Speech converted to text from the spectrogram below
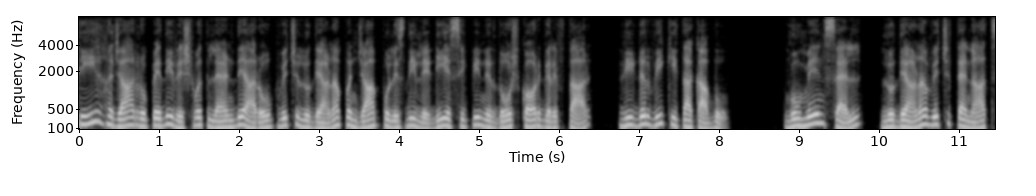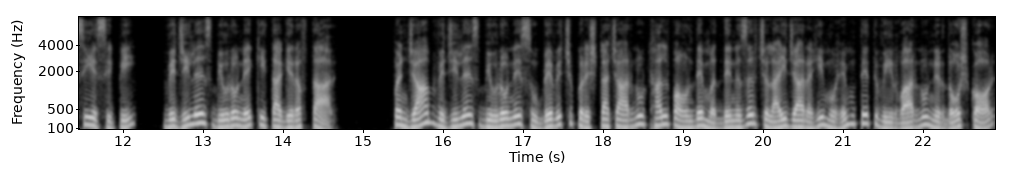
ਤੀਹ ਹਜ਼ਾਰ ਰੁਪਏ ਦੀ ਰਿਸ਼ਵਤ ਲੈਣ ਦੇ ਆਰੋਪ ਵਿੱਚ ਲੁਧਿਆਣਾ ਪੰਜਾਬ ਪੁਲਿਸ ਦੀ ਲੇਡੀ ਐਸਸੀਪੀ ਨਿਰਦੋਸ਼ ਕੌਰ ਗ੍ਰਿਫਤਾਰ, ਰੀਡਰ ਵੀ ਕੀਤਾ ਕਾਬੂ। ਵੂਮੇਨ ਸੈੱਲ, ਲੁਧਿਆਣਾ ਵਿੱਚ ਤੈਨਾਤ ਸੀ ਐਸਸੀਪੀ ਵਿਜੀਲੈਂਸ ਬਿਊਰੋ ਨੇ ਕੀਤਾ ਗ੍ਰਿਫਤਾਰ। ਪੰਜਾਬ ਵਿਜੀਲੈਂਸ ਬਿਊਰੋ ਨੇ ਸੂਬੇ ਵਿੱਚ ਭ੍ਰਿਸ਼ਟਾਚਾਰ ਨੂੰ ਠੱਲ ਪਾਉਣ ਦੇ ਮੱਦੇਨਜ਼ਰ ਚਲਾਈ ਜਾ ਰਹੀ ਮੁਹਿੰਮ ਤੇ ਵੀਰਵਾਰ ਨੂੰ ਨਿਰਦੋਸ਼ ਕੌਰ,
